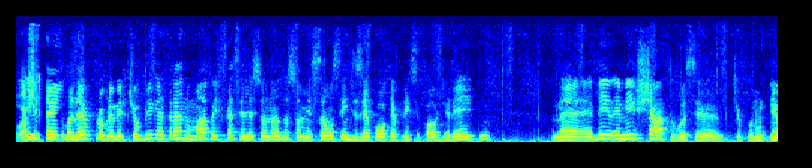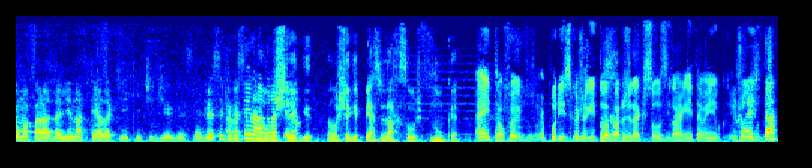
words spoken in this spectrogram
Eu Acho Ele que- tem, mas é o problema, ele te obriga a entrar no mapa e ficar selecionando a sua missão sem dizer qual que é a principal direito. Né? É, meio, é meio chato você, tipo, não ter uma parada ali na tela que, que te diga. Assim. Às vezes você fica Caraca, sem nada não na tela. chegue, Não chegue perto de Dark Souls nunca. É, então, foi é por isso que eu joguei duas horas de Dark Souls e larguei também. O jogo Mas Dark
